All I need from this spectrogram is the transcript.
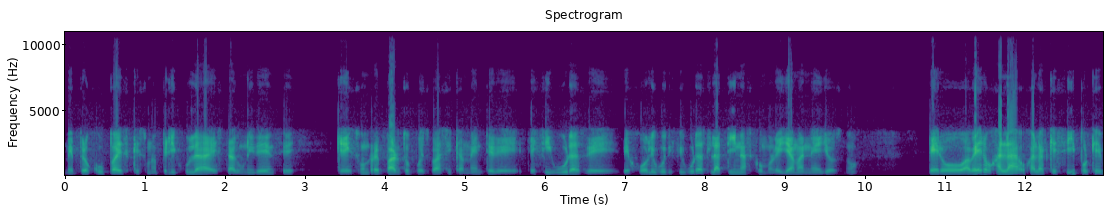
me preocupa es que es una película estadounidense que es un reparto pues básicamente de, figuras de, Hollywood y figuras latinas como le llaman ellos, ¿no? Pero a ver, ojalá, ojalá que sí, porque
